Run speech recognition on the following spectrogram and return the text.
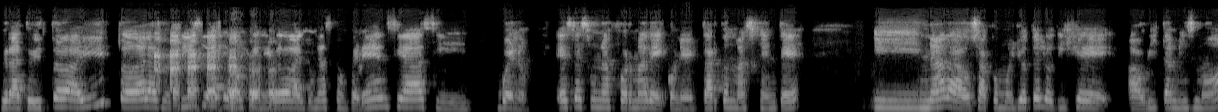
Gratuito ahí, todas las noticias, hemos tenido algunas conferencias y bueno, esa es una forma de conectar con más gente y nada, o sea, como yo te lo dije ahorita mismo,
